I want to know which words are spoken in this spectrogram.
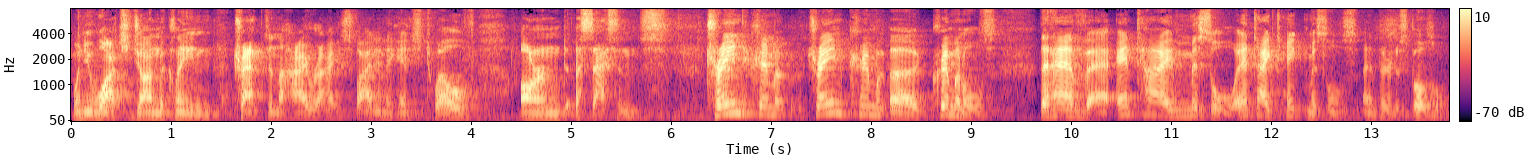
when you watch John McClane trapped in the high rise fighting against 12 armed assassins. Trained, crim- trained crim- uh, criminals that have uh, anti missile, anti tank missiles at their disposal.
